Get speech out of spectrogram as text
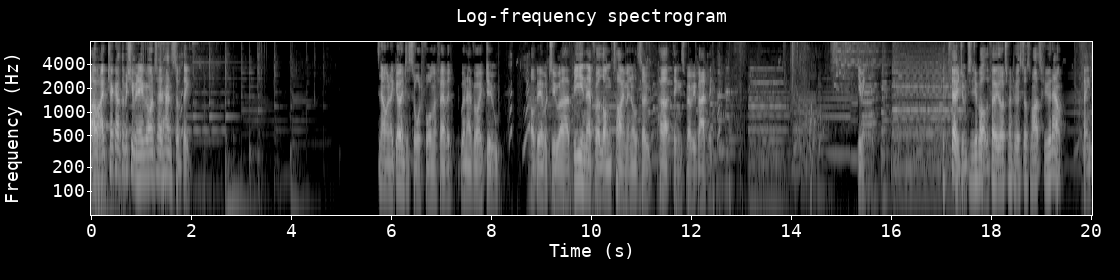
Alright, check out the machine whenever you want to enhance something. Now when I go into sword form, if ever, whenever I do, I'll be able to uh, be in there for a long time and also hurt things very badly. Gimme. The fairy jumped into your bottle. The fairy automatically restores some hearts for you now. Thank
